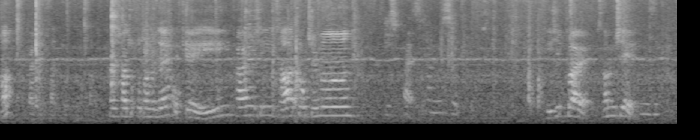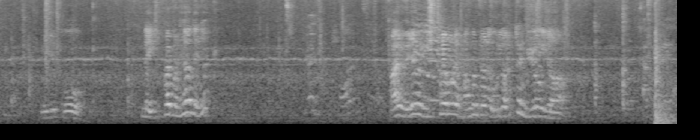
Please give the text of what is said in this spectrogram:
어? 84쪽 84쪽 붙었는데 오케이 84쪽 질문 28, 30, 28, 30, 20. 29 근데 28번 해야 되냐? 아니 왜냐면 28번에 방금 전에 우리가 했던 유형이잖아 아 그래요?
